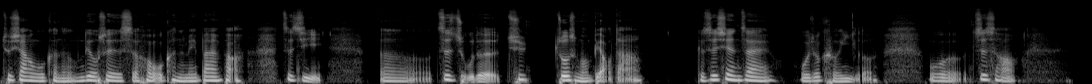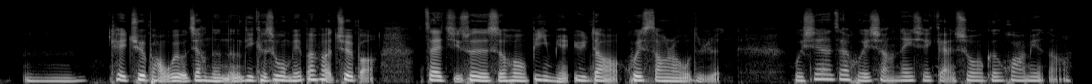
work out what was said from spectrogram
就像我可能六岁的时候，我可能没办法自己呃自主的去做什么表达，可是现在我就可以了。我至少嗯可以确保我有这样的能力，可是我没办法确保在几岁的时候避免遇到会骚扰我的人。我现在在回想那些感受跟画面啊，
